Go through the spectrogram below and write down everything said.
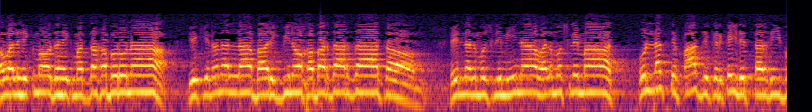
اول حکمت او د حکمت د خبرونه. یقینا الله بارک بینو خبردار ذات. ان المسلمین والمسلمات. ول صفات ذکر کوي د ترغیب.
